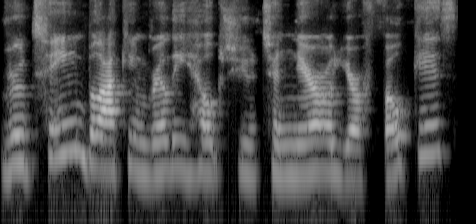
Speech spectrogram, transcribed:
Routine blocking really helps you to narrow your focus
